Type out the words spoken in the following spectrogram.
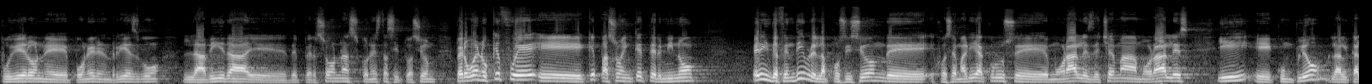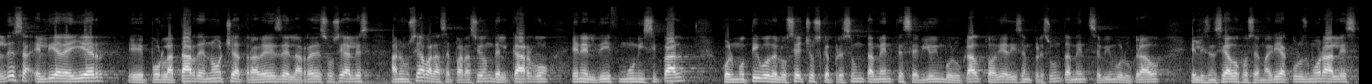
Pudieron poner en riesgo la vida de personas con esta situación. Pero bueno, ¿qué fue? ¿Qué pasó? ¿En qué terminó? Era indefendible la posición de José María Cruz eh, Morales, de Chema Morales, y eh, cumplió la alcaldesa. El día de ayer, eh, por la tarde-noche, a través de las redes sociales, anunciaba la separación del cargo en el DIF municipal con motivo de los hechos que presuntamente se vio involucrado, todavía dicen presuntamente se vio involucrado el licenciado José María Cruz Morales,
